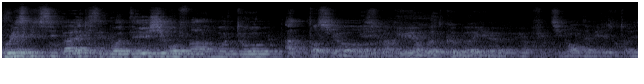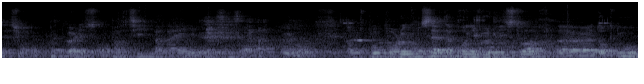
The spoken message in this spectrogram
police municipale qui s'est pointée, gyrophare, moto, attention. Ils sont arrivés en mode cow-boy, euh, effectivement on avait les autorisations, donc pas de bol, ils sont partis pareil. Bon. Donc pour, pour le concept, après au niveau de l'histoire, euh, donc nous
